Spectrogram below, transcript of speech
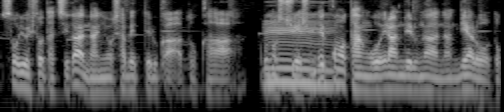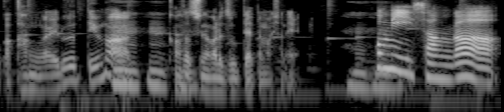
そういう人たちが何を喋ってるかとか、このシチュエーションでうん。この単語を選んでるな、なんでやろうとか考えるっていうのは、観察ししながらずっとやってましたね。トミーさんが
